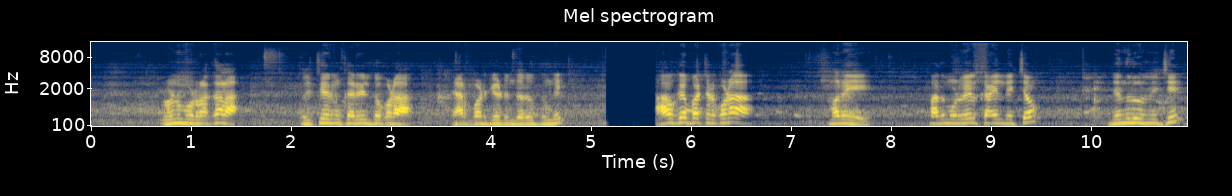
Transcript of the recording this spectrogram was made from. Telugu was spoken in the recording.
రెండు మూడు రకాల వెజిటేరియన్ కర్రీలతో కూడా ఏర్పాటు చేయడం జరుగుతుంది. ఆవకాయ పచ్చడి కూడా మరి పదమూడు వేలు కాయలు తెచ్చాం. దెందులూరు నుంచి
